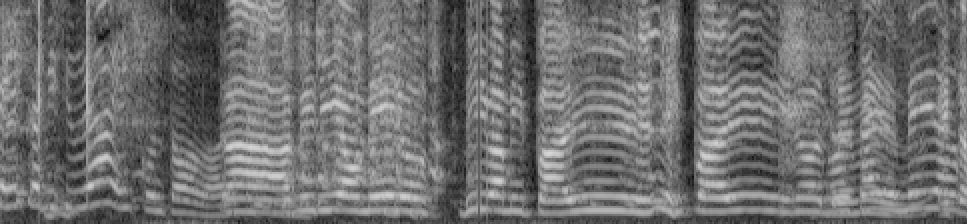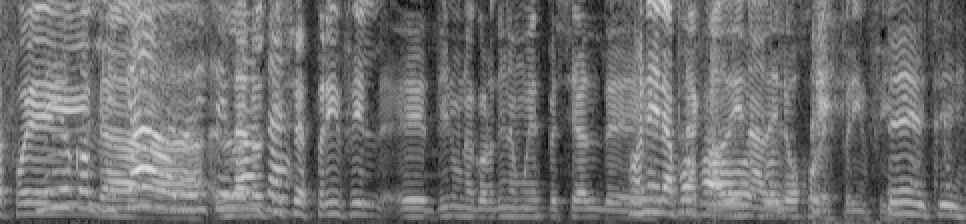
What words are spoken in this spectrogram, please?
esta mi ciudad es con todo. Ah, mi tía Homero, viva mi país, mi país, no, tremendo. medio- Esta fue medio complicado, la, nos dice la noticia Springfield. eh, tiene una cortina muy especial de Ponela, por la favor, cadena por- del ojo de Springfield. Eh, sí.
